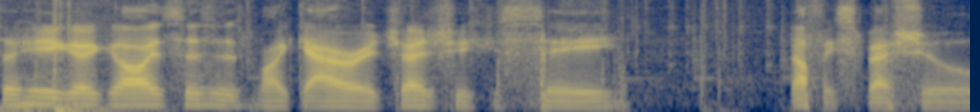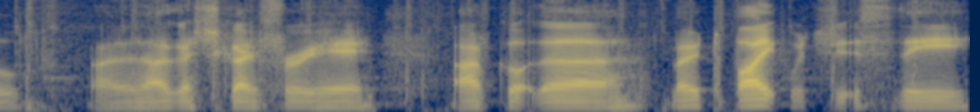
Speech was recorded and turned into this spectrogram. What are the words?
So here you go guys, this is my garage, as you can see, nothing special, I'll just go through here, I've got the motorbike which is the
